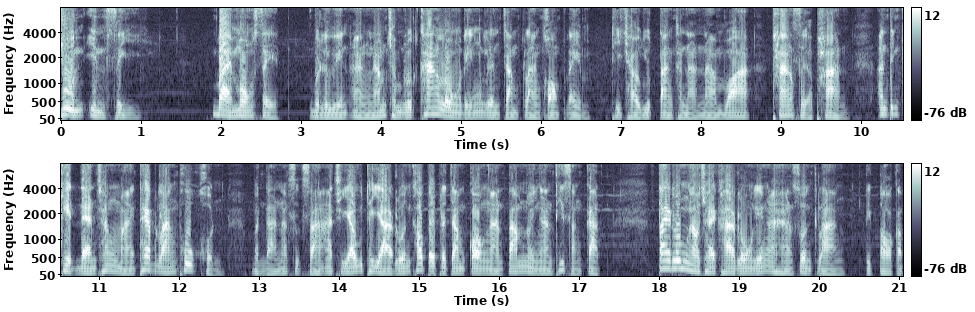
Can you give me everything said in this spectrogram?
ยูนอินซีบ่ายโมงเศษ บริเวณอ่างน้ำชำรุดข้างโรงเลี้ยงเรือนจำกลางคลองเปรม ที่ชาวยุทธต่างขนานนามว่าทางเสือผ่าน อันเป็นเขตแดนช่างหมายแทบล้างผู้คน บรรดานักศึกษาอาชญาวิทยาล้วนเข้าไปประจำกองงานตามหน่วยงานที่สังกัด ใต้ร่มเงาชายคาโรงเลี้ยงอาหารส่วนกลาง ติดต่อกับ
